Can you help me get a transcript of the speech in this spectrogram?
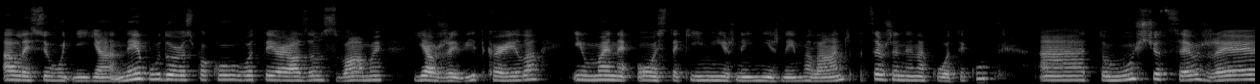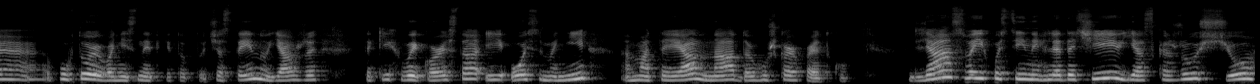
Але сьогодні я не буду розпаковувати разом з вами. Я вже відкрила. І в мене ось такий ніжний ніжний меланж. Це вже не на котику, а, тому що це вже повторюваність нитки. Тобто частину я вже таких використала. І ось мені матеріал на дорогу шкарпетку. Для своїх постійних глядачів я скажу, що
